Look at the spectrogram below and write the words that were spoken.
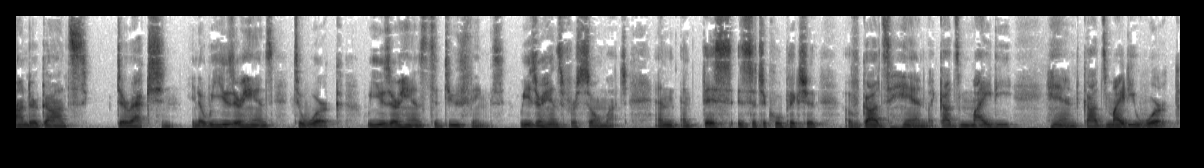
under God's direction. You know, we use our hands to work. We use our hands to do things. We use our hands for so much. And and this is such a cool picture of God's hand, like God's mighty hand, God's mighty work,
